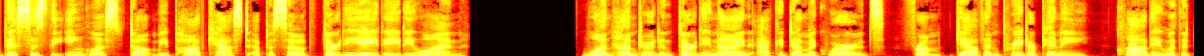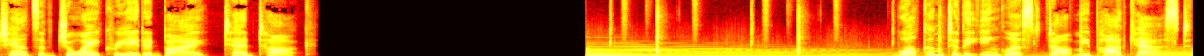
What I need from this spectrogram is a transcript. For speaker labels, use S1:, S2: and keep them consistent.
S1: This is the Englist.me podcast episode 3881. 139 academic words from Gavin Pretor-Pinney, Cloudy with a Chance of Joy created by TED Talk. Welcome to the Englist.me podcast.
